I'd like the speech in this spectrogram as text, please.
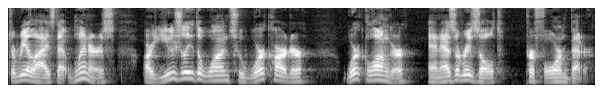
to realize that winners are usually the ones who work harder, work longer, and as a result, perform better.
